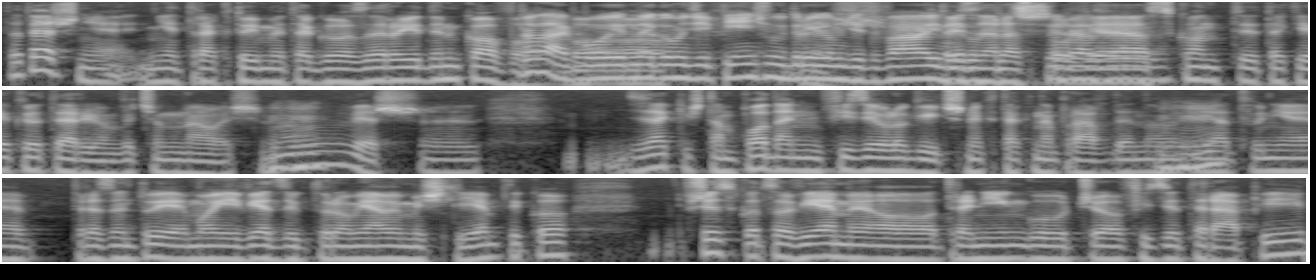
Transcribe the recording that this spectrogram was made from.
To też nie, nie traktujmy tego zero-jedynkowo. No tak, bo, bo jednego będzie pięć, u drugiego będzie dwa, innego będzie zaraz powie, razy. a skąd ty takie kryterium wyciągnąłeś? No mhm. wiesz, y, z jakichś tam podań fizjologicznych tak naprawdę. No, mhm. Ja tu nie prezentuję mojej wiedzy, którą ja wymyśliłem, tylko wszystko, co wiemy o treningu czy o fizjoterapii,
